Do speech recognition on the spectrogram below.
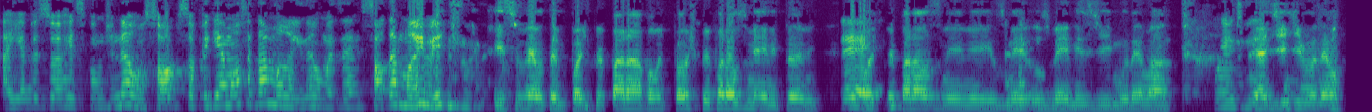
Aí a pessoa responde, não, só, só peguei a amostra da mãe. Não, mas é só da mãe mesmo. Isso mesmo, Tami, pode preparar, pode, pode preparar os memes, Tami. É. Pode preparar os memes aí, os, me os memes de Munemato. Pois é. Piadinha de Munemato.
